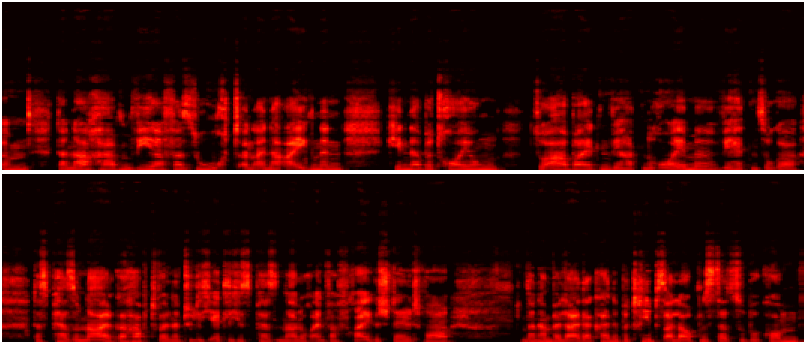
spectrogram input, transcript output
Ähm, danach haben wir versucht, an einer eigenen Kinderbetreuung zu arbeiten. Wir hatten Räume, wir hätten sogar das Personal gehabt, weil natürlich etliches Personal auch einfach freigestellt war. Und dann haben wir leider keine Betriebserlaubnis dazu bekommen.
